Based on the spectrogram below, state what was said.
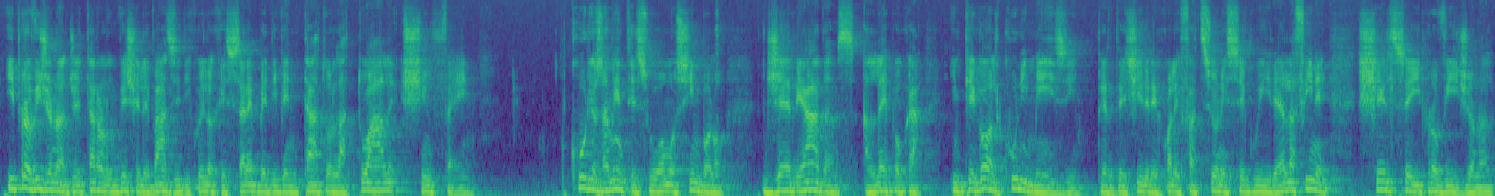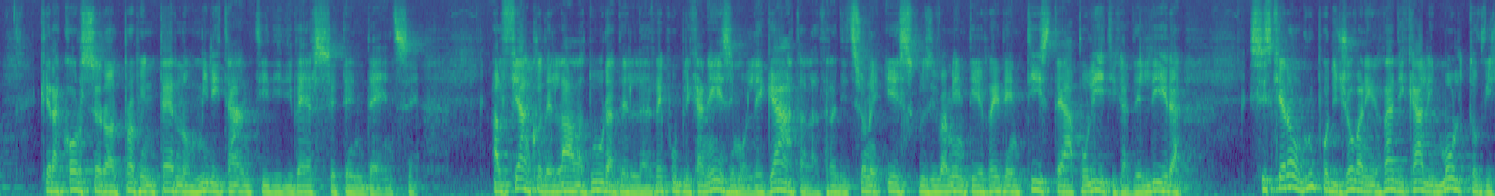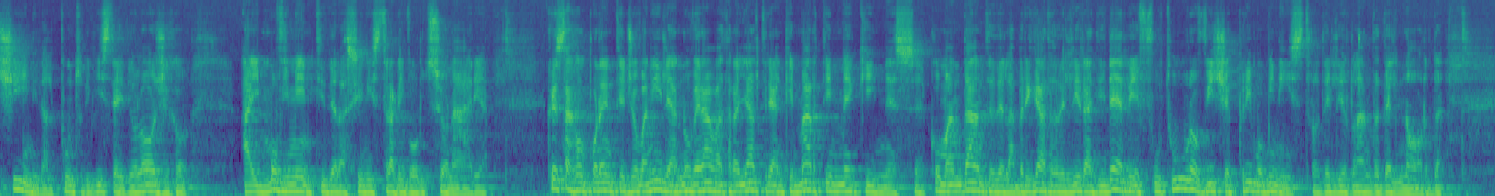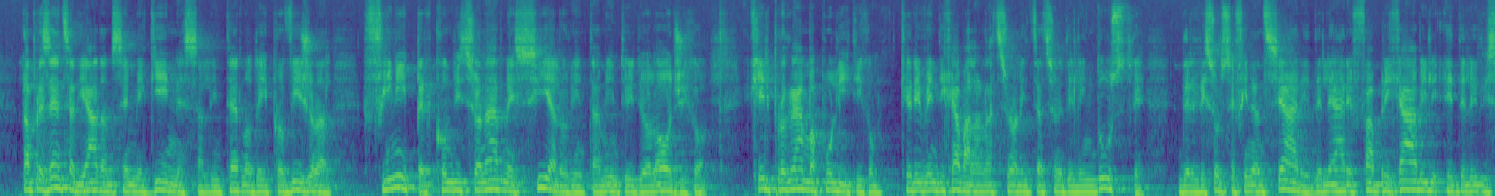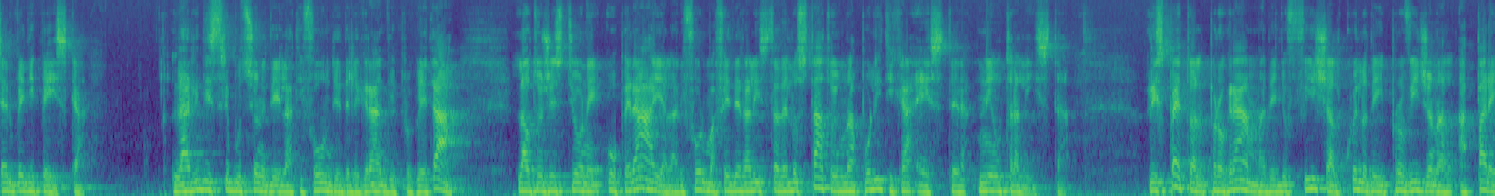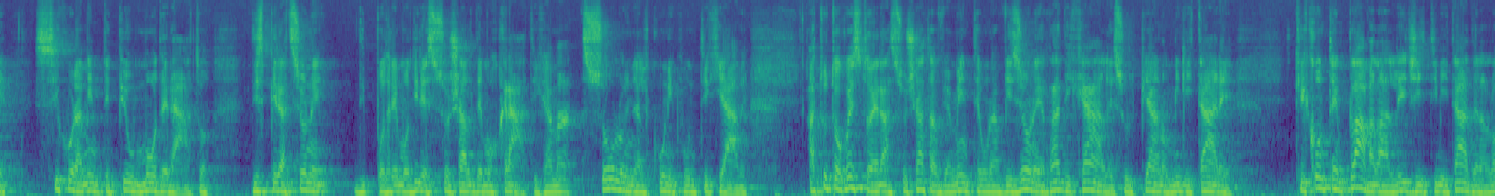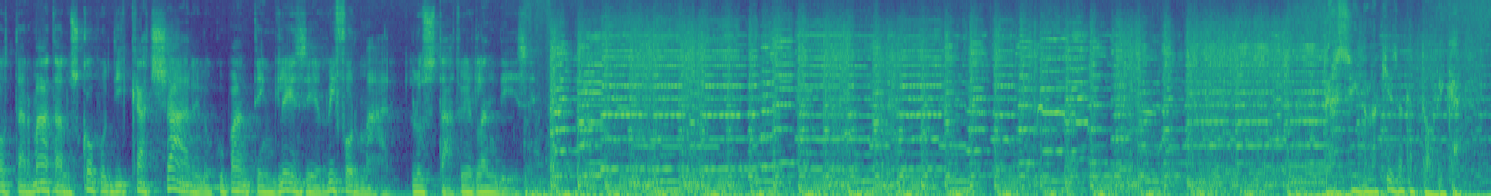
I provisional gettarono invece le basi di quello che sarebbe diventato l'attuale Sinn Féin. Curiosamente il suo uomo simbolo Jerry Adams all'epoca impiegò alcuni mesi per decidere quale fazione seguire e alla fine scelse i provisional che raccorsero al proprio interno militanti di diverse tendenze. Al fianco dell'ala dura del repubblicanesimo legata alla tradizione esclusivamente irredentista e apolitica dell'IRA si schierò un gruppo di giovani radicali molto vicini dal punto di vista ideologico ai movimenti della sinistra rivoluzionaria. Questa componente giovanile annoverava tra gli altri anche Martin McGuinness, comandante della brigata dell'Ira di Derry e futuro vice primo ministro dell'Irlanda del Nord. La presenza di Adams e McGuinness all'interno dei Provisional finì per condizionarne sia l'orientamento ideologico che il programma politico che rivendicava la nazionalizzazione delle industrie, delle risorse finanziarie, delle aree fabbricabili e delle riserve di pesca, la ridistribuzione dei latifondi e delle grandi proprietà, l'autogestione operaia, la riforma federalista dello Stato e una politica estera neutralista. Rispetto al programma degli official, quello dei provisional appare sicuramente più moderato, di ispirazione potremmo dire socialdemocratica, ma solo in alcuni punti chiave. A tutto questo era associata ovviamente una visione radicale sul piano militare che contemplava la legittimità della lotta armata allo scopo di cacciare l'occupante inglese e riformare lo Stato irlandese.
